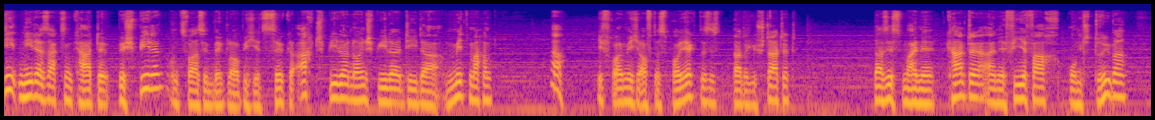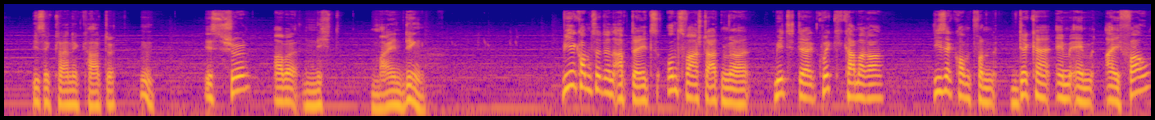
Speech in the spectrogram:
die Niedersachsen-Karte bespielen. Und zwar sind wir, glaube ich, jetzt circa acht Spieler, neun Spieler, die da mitmachen. Ja, ich freue mich auf das Projekt. Das ist gerade gestartet. Das ist meine Karte, eine Vierfach und drüber. Diese kleine Karte. Hm, ist schön, aber nicht mein Ding. Wir kommen zu den Updates und zwar starten wir mit der Quick-Kamera. Diese kommt von Decker MMIV,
